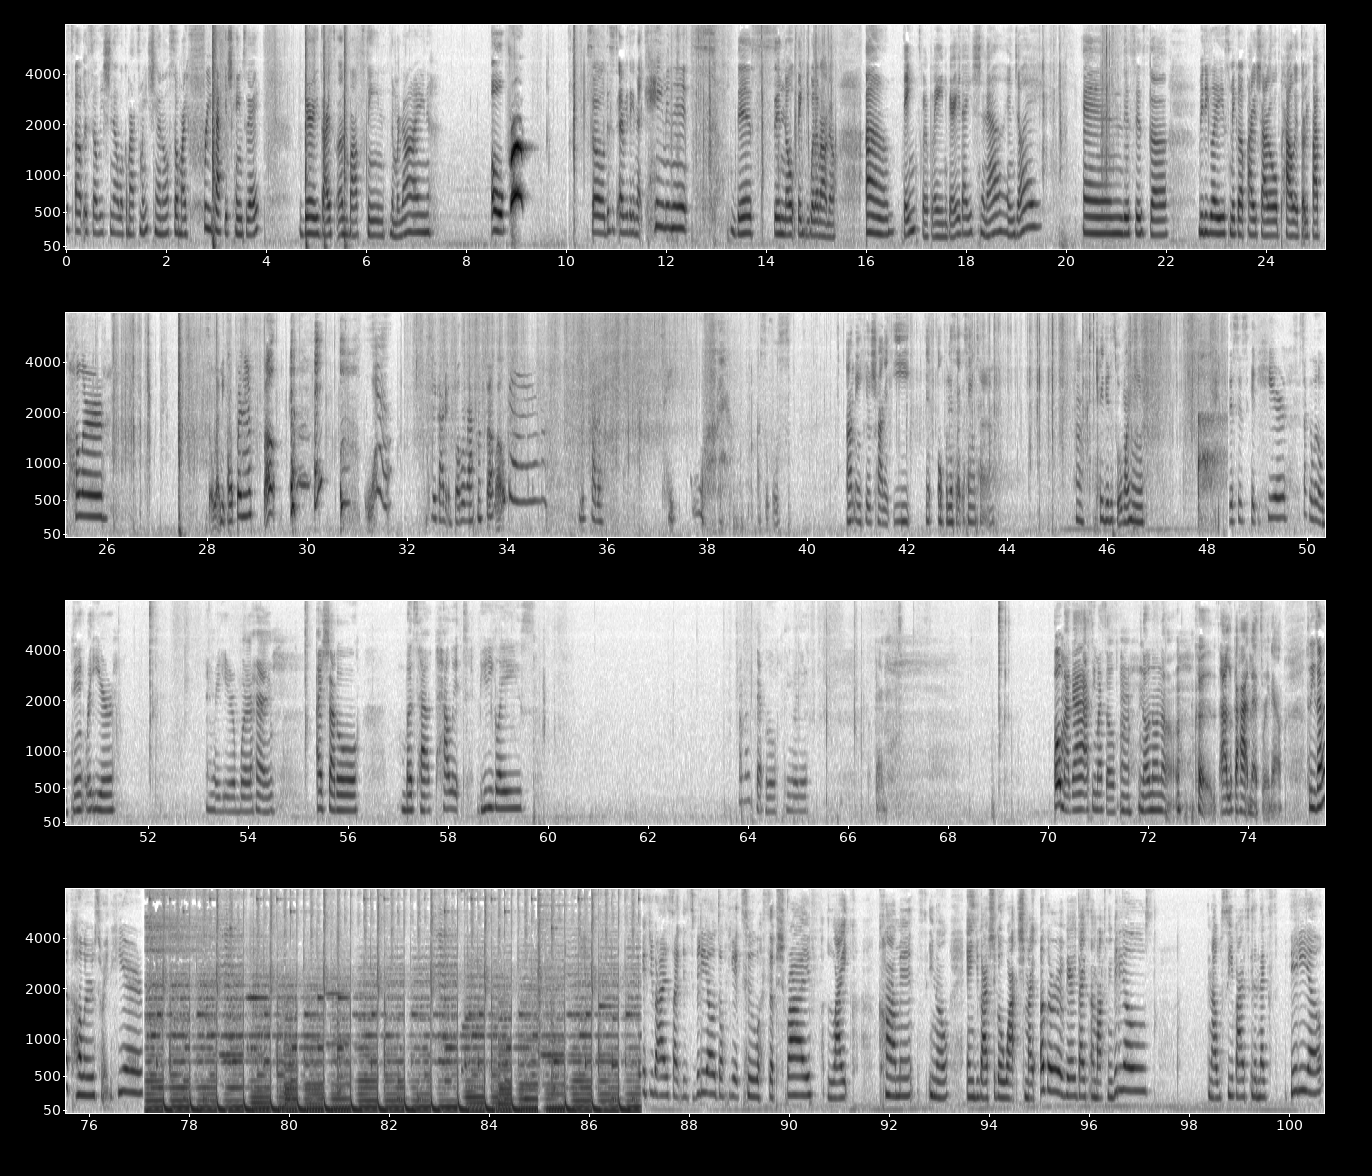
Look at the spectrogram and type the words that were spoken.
what's up? It's Ellie Shenell. Welcome back to my channel. So my free package came today. Very dice unboxing number nine. Oh girl. so this is everything that came in it. This and note. Thank you whatever I don't know. Um thanks for playing very dice Shenell. Enjoy. And this is the Beauty Glaze Makeup Eyeshadow Palette 35 color. So let me open this up. yeah. So they got it bubble wrap and stuff. Okay. Just gotta take. okay. I'm in here trying to eat and open this at the same time. Hmm. Can't do this with one hand. This is it here. It's like a little dent right here. And right here. But hey, eyeshadow must have palette beauty glaze. I like that little thing right there. Okay. Oh my god, I see myself. Mm, no, no, no. Because I look a hot mess right now. So these are the colors right here. If you guys like this video, don't forget to subscribe, like, comment, you know, and you guys should go watch my other Very Dice unboxing videos. And I will see you guys in the next video.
